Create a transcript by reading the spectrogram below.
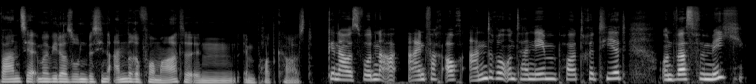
waren es ja immer wieder so ein bisschen andere Formate in, im Podcast. Genau, es wurden einfach auch andere Unternehmen porträtiert. Und was für mich,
